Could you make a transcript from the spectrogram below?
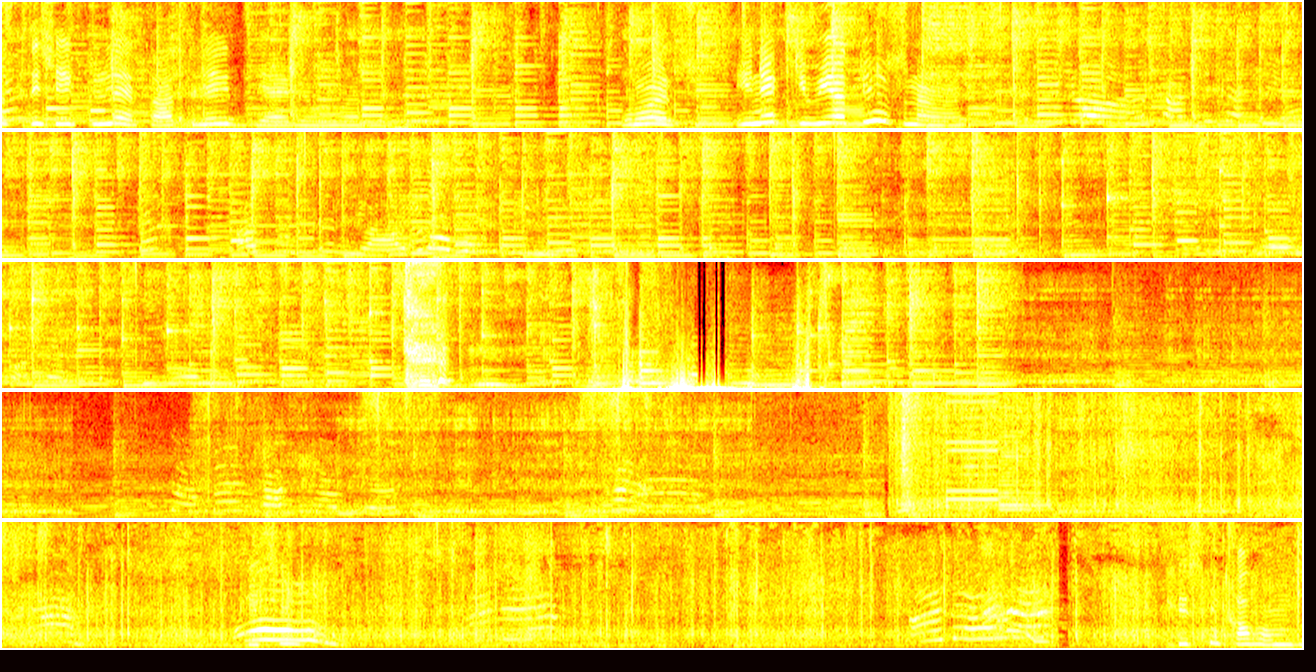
Valla teşekkürler. Tatile ihtiyacım vardı. Umar inek gibi yatıyorsun ama.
